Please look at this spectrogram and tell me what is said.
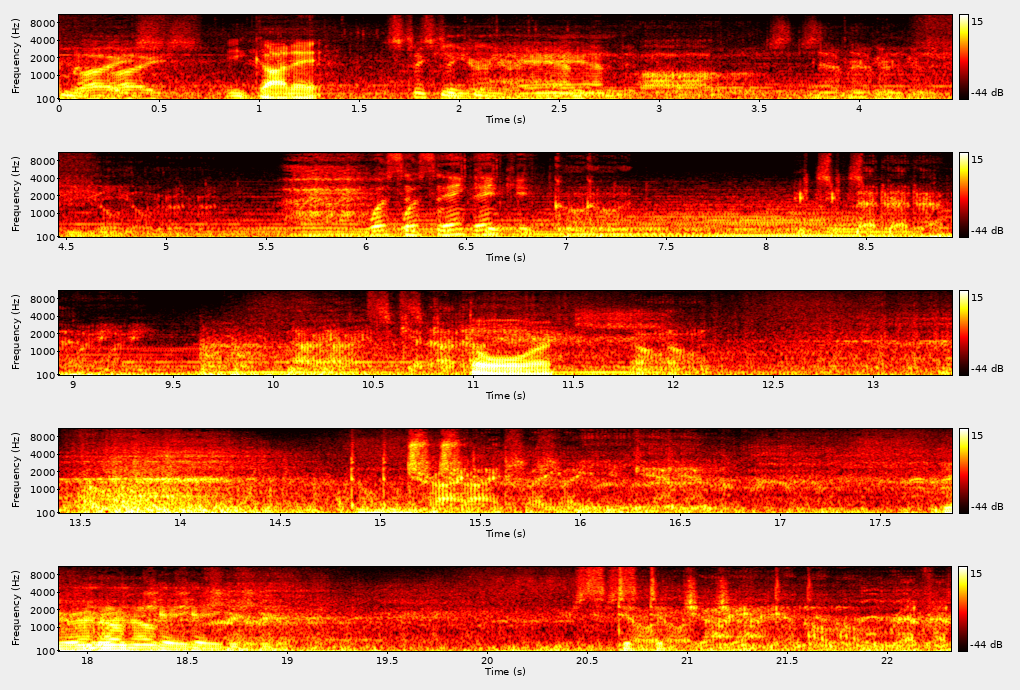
Some advice. You got it. Sticking your hand in lava is never gonna feel good. What's it thinking? Good. It's better that way. Now let's get out of Thor. here. No. Don't try to play me again. You're an okay kid. You're still a giant and I'll never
